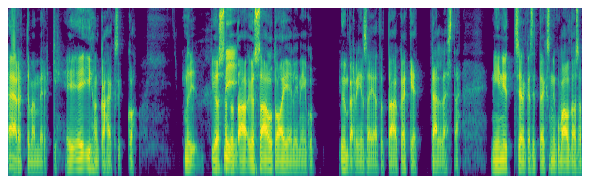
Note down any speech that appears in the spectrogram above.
äärettömän merkki, ei, ei ihan kahdeksikko, niin, jossa, niin. Tota, jossa auto ajeli niin kuin ympäriinsä ja tota, kaikkea tällaista niin nyt siellä käsittääkseni niin kuin valtaosa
